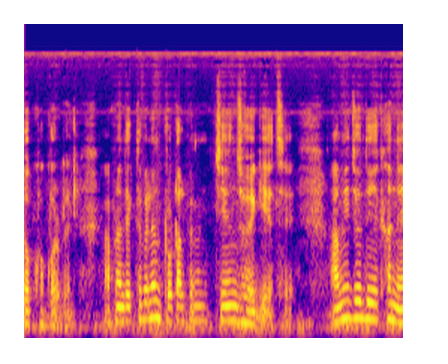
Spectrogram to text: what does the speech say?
লক্ষ্য করবেন। আপনারা দেখতে পেলেন টোটাল পেমেন্ট চেঞ্জ হয়ে গিয়েছে। আমি যদি এখানে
